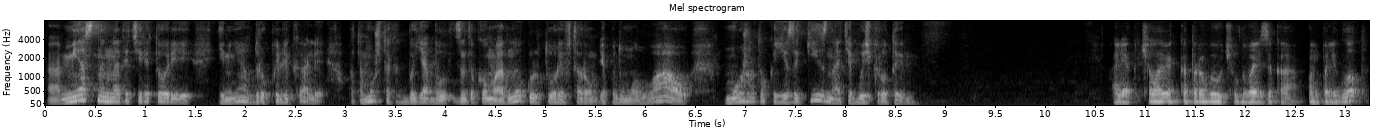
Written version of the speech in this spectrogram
а, местным на этой территории, и меня вдруг привлекали, потому что как бы я был знатоком одной культуры и втором. Я подумал, вау, можно только языки знать и быть крутым. Олег, человек, который выучил два языка, он полиглот?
